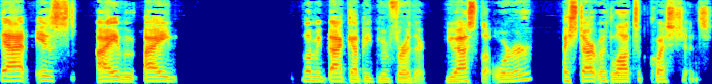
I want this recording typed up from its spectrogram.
that is I I let me back up even further. You ask the order. I start with lots of questions.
